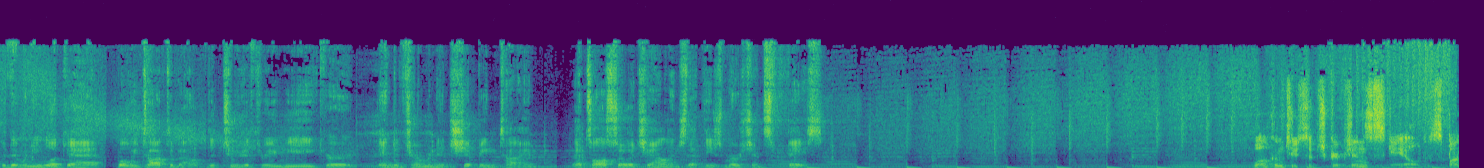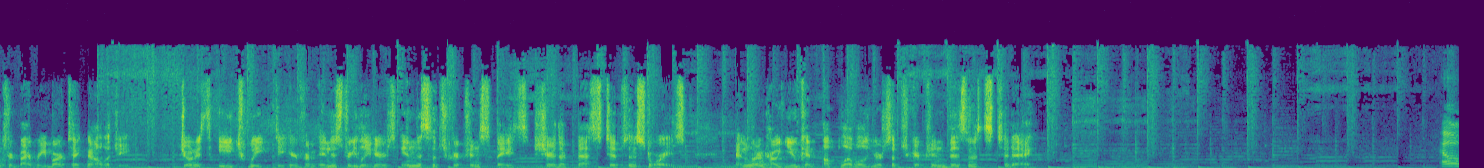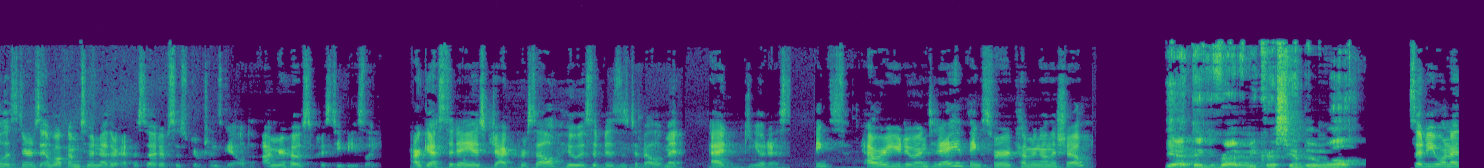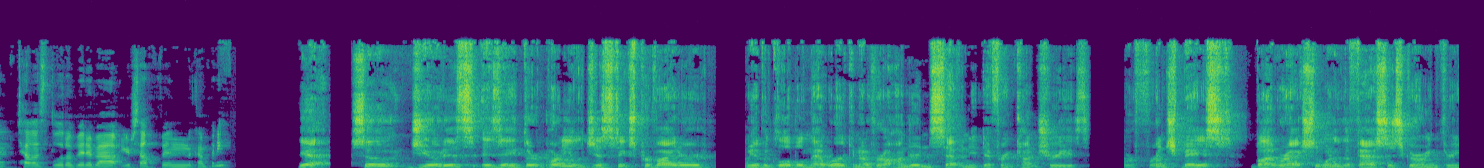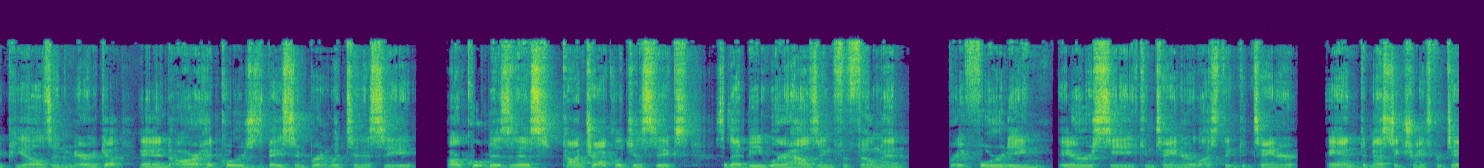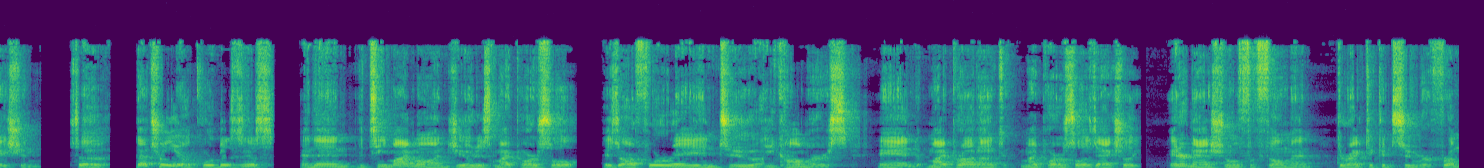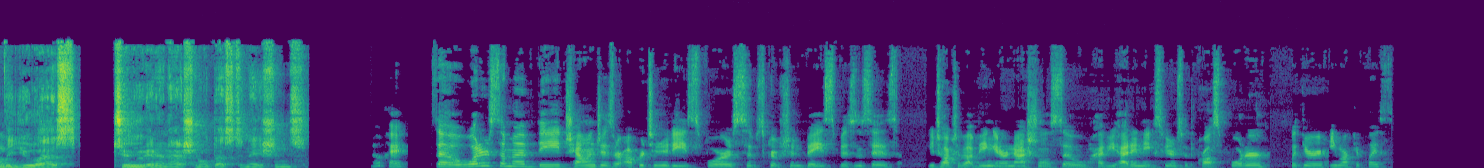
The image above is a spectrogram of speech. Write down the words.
But then when you look at what we talked about, the two to three week or indeterminate shipping time, that's also a challenge that these merchants face. Welcome to Subscriptions Scaled, sponsored by Rebar Technology. Join us each week to hear from industry leaders in the subscription space share their best tips and stories and learn how you can uplevel your subscription business today. Listeners, and welcome to another episode of Subscriptions Scaled. I'm your host, Christy Beasley. Our guest today is Jack Purcell, who is the business development at Geodis. Thanks. How are you doing today? And thanks for coming on the show. Yeah, thank you for having me, Christy. I'm doing well. So, do you want to tell us a little bit about yourself and the company? Yeah. So, Geodis is a third party logistics provider. We have a global network in over 170 different countries. We're French based, but we're actually one of the fastest growing 3PLs in America. And our headquarters is based in Brentwood, Tennessee. Our core business, contract logistics. So that'd be warehousing, fulfillment, freight forwarding, air, sea, container, less than container, and domestic transportation. So that's really our core business. And then the team I'm on, Geodis My Parcel, is our foray into e commerce. And my product, my parcel, is actually international fulfillment direct to consumer from the US to international destinations. Okay. So, what are some of the challenges or opportunities for subscription based businesses? You talked about being international. So, have you had any experience with cross border with your e marketplace?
